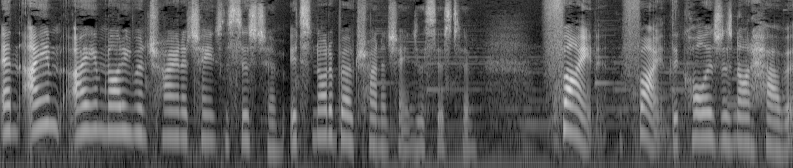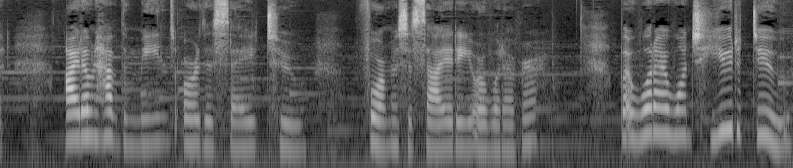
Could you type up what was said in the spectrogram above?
And I am I am not even trying to change the system. It's not about trying to change the system. Fine, fine. The college does not have it. I don't have the means or the say to form a society or whatever. But what I want you to do,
